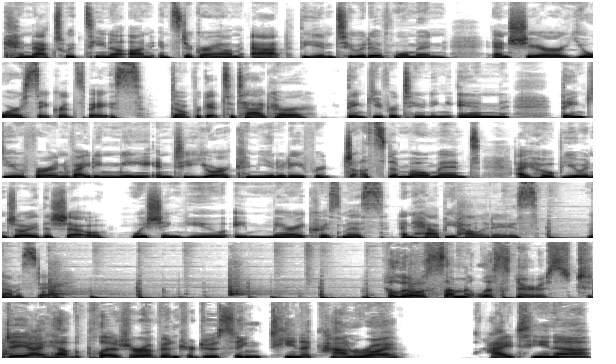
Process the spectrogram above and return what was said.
Connect with Tina on Instagram at The Intuitive Woman and share your sacred space. Don't forget to tag her. Thank you for tuning in. Thank you for inviting me into your community for just a moment. I hope you enjoy the show. Wishing you a Merry Christmas and Happy Holidays. Namaste. Hello, Summit listeners. Today I have the pleasure of introducing Tina Conroy. Hi, Tina.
